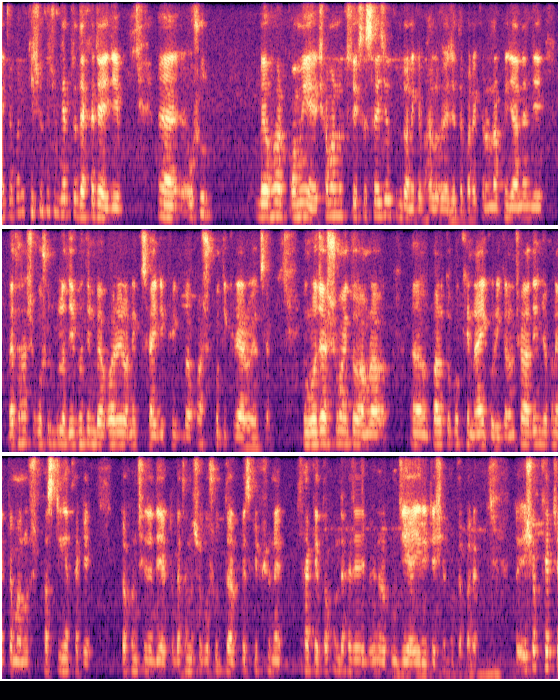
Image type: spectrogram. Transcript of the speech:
নিতে পারে। কিছু, কিছু ক্ষেত্রে দেখা যায় যে ওষুধ ব্যবহার কমিয়ে সামান্য কিছু এক্সারসাইজেও কিন্তু অনেকে ভালো হয়ে যেতে পারে। কারণ আপনি জানেন যে ব্যথানাশক ওষুধগুলো দীর্ঘদিন ব্যবহারের অনেক সাইড ইফেক্ট বা পার্শ্ব প্রতিক্রিয়া রয়েছে। এবং রোজার সময় তো আমরা পারতপক্ষে নাই করি। কারণ সারাদিন যখন একটা মানুষ ফাস্টিং এ থাকে, তখন সে যদি একটা ব্যথানাশক ওষুধ তার প্রেসক্রিপশনে থাকে, তখন দেখা যায় বিভিন্ন রকম জিআই ইরিটেশন হতে পারে। তো এইসব ক্ষেত্রে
